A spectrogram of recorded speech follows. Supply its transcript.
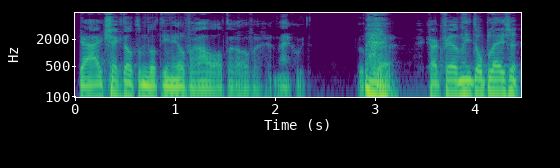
ja, ik zeg dat omdat hij een heel verhaal had erover. Nee, goed. Dat, eh, Ga ik verder niet oplezen.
